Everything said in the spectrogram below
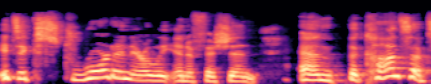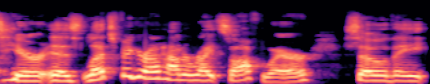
It's extraordinarily inefficient. And the concept here is let's figure out how to write software so the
